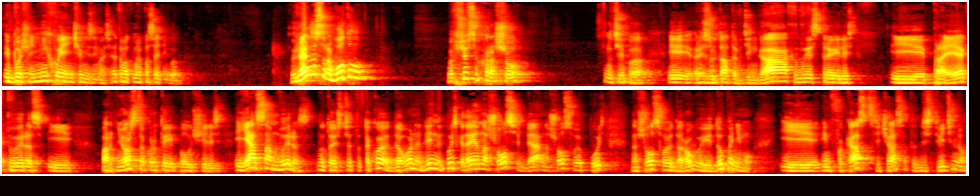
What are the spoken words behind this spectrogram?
И больше нихуя ничем не занимаюсь. Это вот мой последний год. Реально сработало. Вообще все хорошо. Ну, типа, и результаты в деньгах выстроились, и проект вырос, и партнерства крутые получились. И я сам вырос. Ну, то есть это такой довольно длинный путь, когда я нашел себя, нашел свой путь, нашел свою дорогу и иду по нему. И Инфокаст сейчас это действительно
